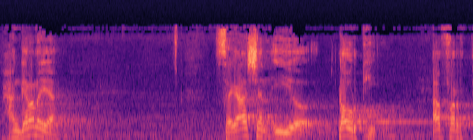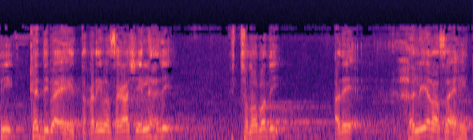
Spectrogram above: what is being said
waxaan garanayaa sagaashan iyo dhowrkii afartii kadib ay ahayd taqriiban sagaashan iyo lixdii toddobadii ade xilliyadaas ay ahayd.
